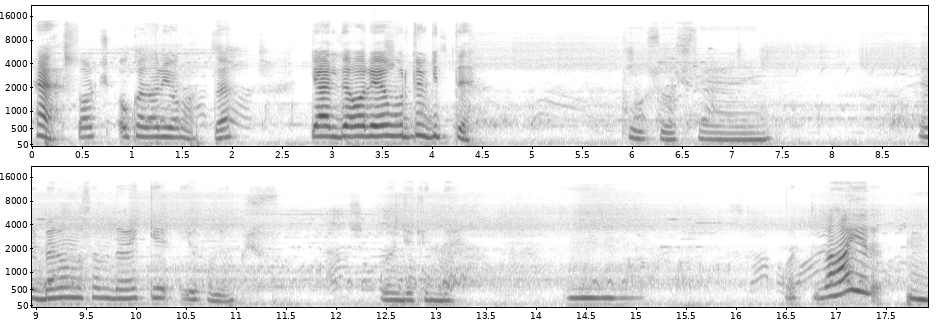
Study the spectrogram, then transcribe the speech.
He, Storch o kadar yol attı. Geldi oraya vurdu gitti. Storch sen. Evet, ben olmasam demek ki yok oluyormuş. Öncekinde. Hmm. What? Hayır. Hmm.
